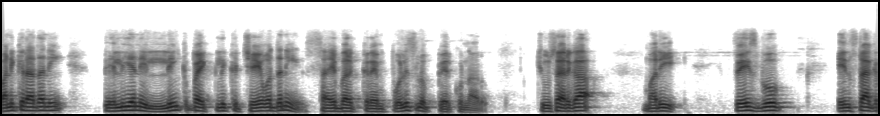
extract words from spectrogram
పనికిరాదని తెలియని లింక్పై క్లిక్ చేయవద్దని సైబర్ క్రైమ్ పోలీసులు పేర్కొన్నారు. చూశారుగా? మరి ఫేస్బుక్ ఇన్స్టాగ్రామ్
